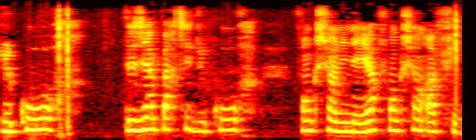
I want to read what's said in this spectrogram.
du cours, deuxième partie du cours fonction linéaire, fonction affine.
